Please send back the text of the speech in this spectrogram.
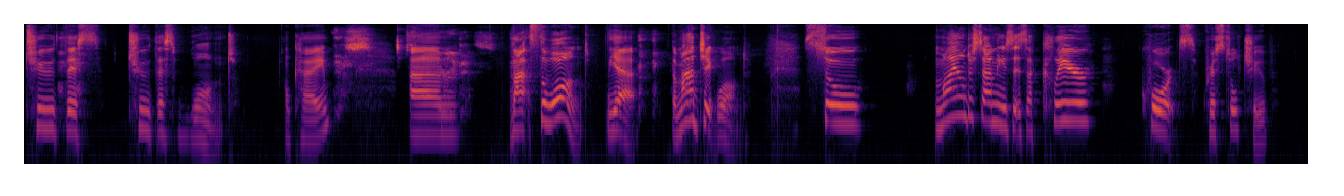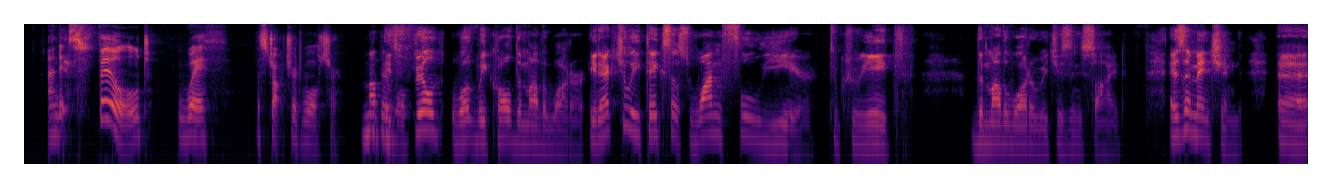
to this to this wand. Okay. Yes. Um, that's the wand. Yeah, the magic wand. So my understanding is it's a clear quartz crystal tube and it's filled with the structured water. Mother it's water. filled what we call the mother water. It actually takes us one full year to create the mother water which is inside. As I mentioned, uh,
